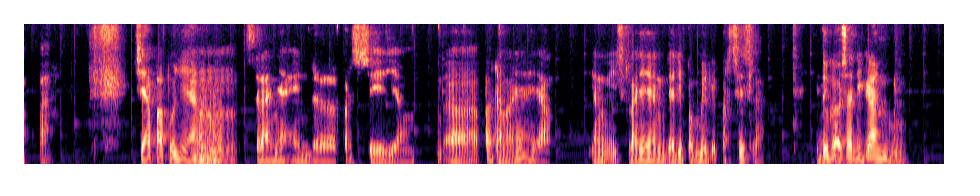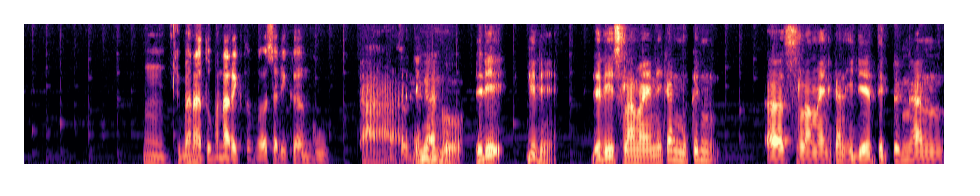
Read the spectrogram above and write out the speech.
apa? Siapa pun yang istilahnya handle Persis yang uh, apa namanya yang yang istilahnya yang jadi pemilik Persis lah, itu gak usah diganggu. Hmm, gimana tuh menarik tuh, gak usah diganggu. Nah, diganggu. Jadi gini, jadi selama ini kan mungkin uh, selama ini kan identik dengan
